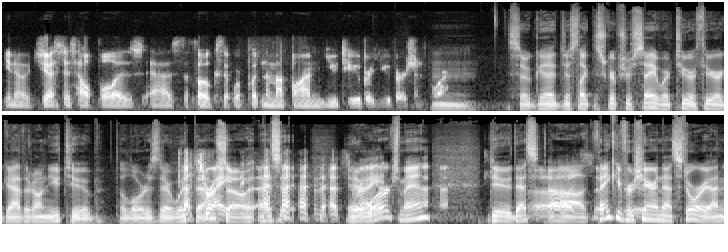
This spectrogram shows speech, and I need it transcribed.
you know just as helpful as as the folks that were putting them up on YouTube or YouVersion for. Mm. So good. Just like the scriptures say, where two or three are gathered on YouTube, the Lord is there with that's them. Right. So it. that's it right. works, man. Dude, that's. Oh, uh, so thank you for sharing that story. I,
